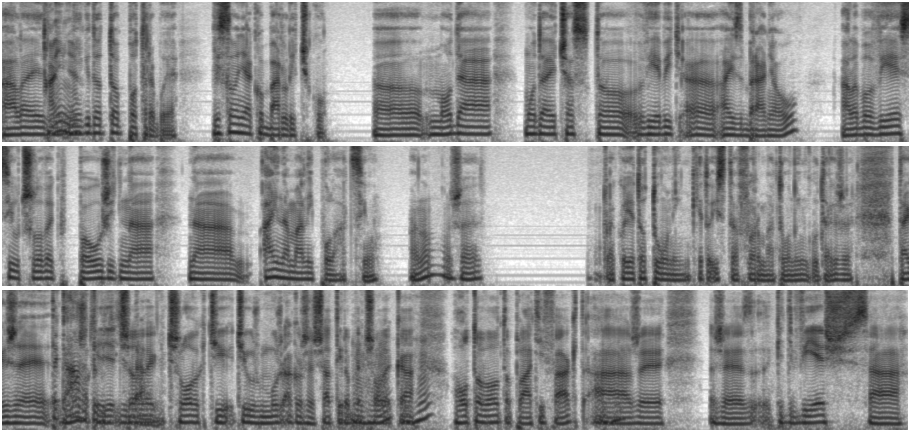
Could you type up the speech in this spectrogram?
ale niekto to potrebuje. Vyslovene ako barličku. Uh, moda Moda je často vie byť e, aj zbraňou, alebo vie si ju človek použiť na, na, aj na manipuláciu. Áno, že ako je to tuning, je to istá forma tuningu, takže, takže tak áno, keď je človek, človek či, či už muž, akože šaty robia uh-huh, človeka, uh-huh. hotovo, to platí fakt a uh-huh. že, že keď vieš sa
